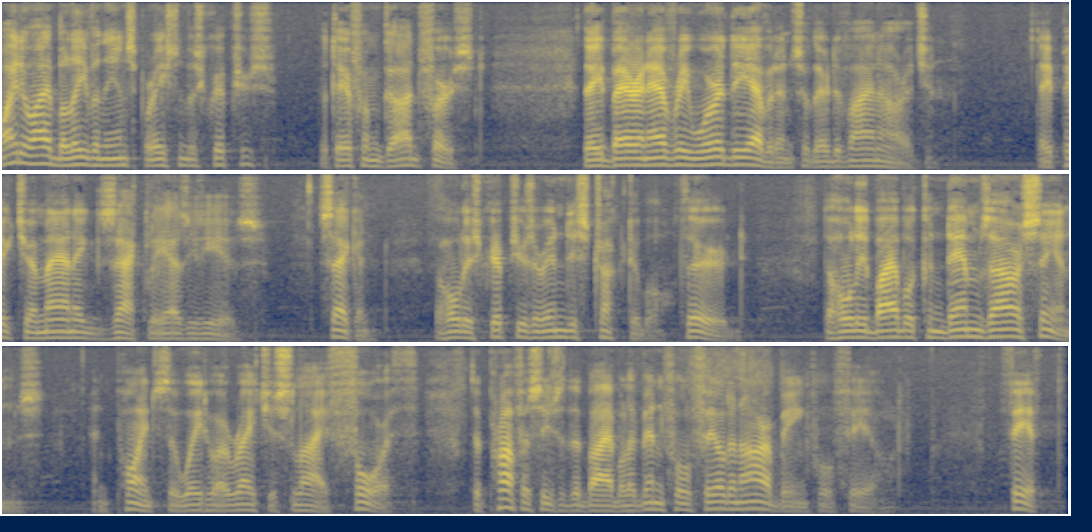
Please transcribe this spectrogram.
Why do I believe in the inspiration of the Scriptures? That they're from God first. They bear in every word the evidence of their divine origin. They picture man exactly as he is. Second, the Holy Scriptures are indestructible. Third, the Holy Bible condemns our sins and points the way to a righteous life. Fourth, The prophecies of the Bible have been fulfilled and are being fulfilled. Fifth,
